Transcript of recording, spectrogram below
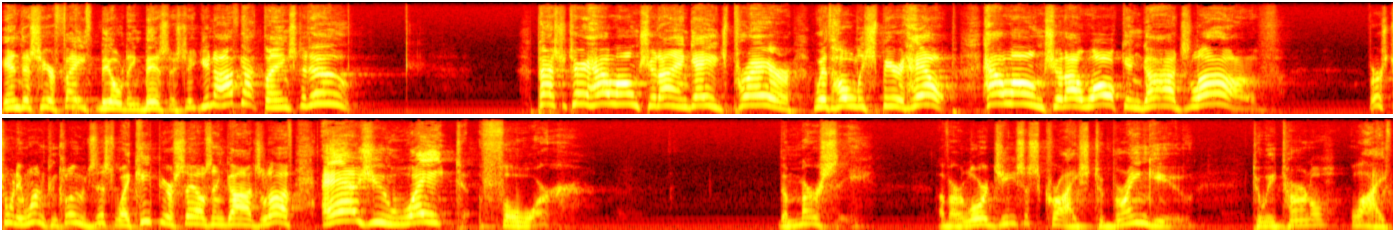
in this here faith building business? You know, I've got things to do. Pastor Terry, how long should I engage prayer with Holy Spirit help? How long should I walk in God's love? Verse 21 concludes this way Keep yourselves in God's love as you wait for the mercy of our Lord Jesus Christ to bring you to eternal life.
